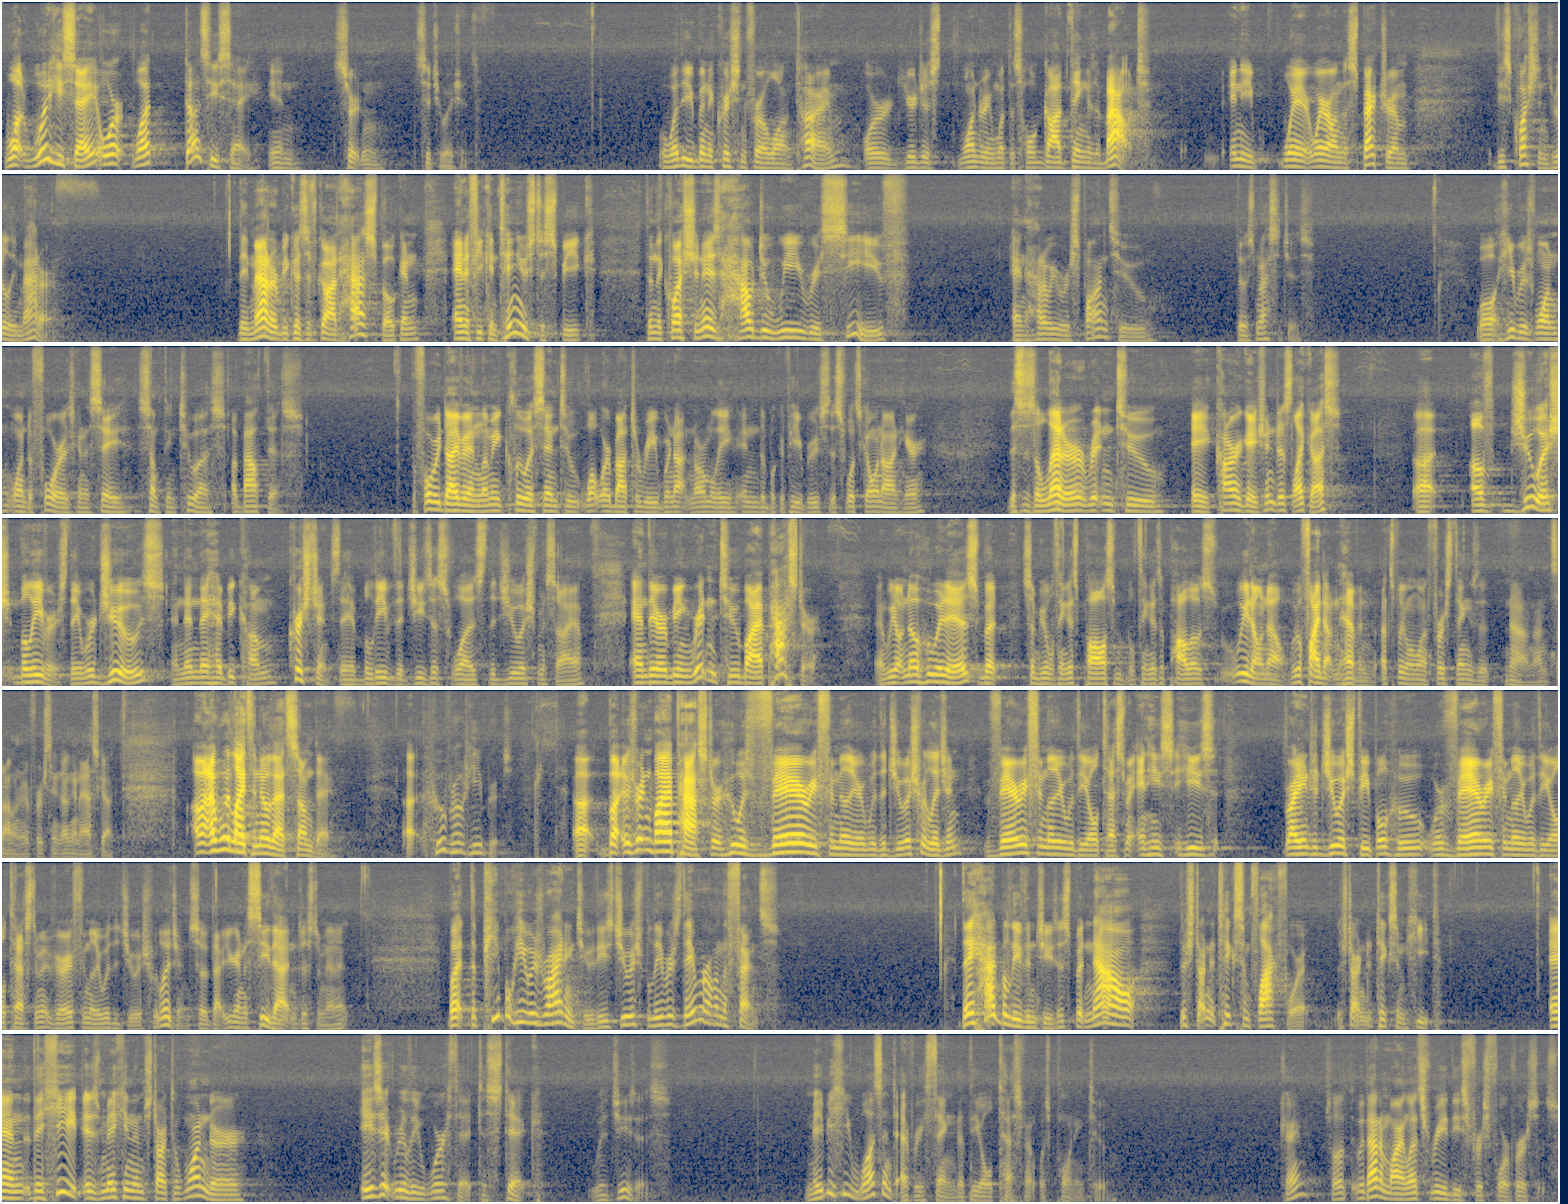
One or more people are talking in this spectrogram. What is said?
What would He say, or what does He say in certain situations? Well, whether you've been a Christian for a long time, or you're just wondering what this whole God thing is about, anywhere on the spectrum, these questions really matter. They matter because if God has spoken and if He continues to speak, then the question is how do we receive and how do we respond to those messages? Well, Hebrews 1 1 to 4 is going to say something to us about this. Before we dive in, let me clue us into what we're about to read. We're not normally in the book of Hebrews. This is what's going on here. This is a letter written to a congregation just like us uh, of Jewish believers. They were Jews, and then they had become Christians. They had believed that Jesus was the Jewish Messiah. And they were being written to by a pastor. And we don't know who it is, but some people think it's Paul, some people think it's Apollos. We don't know. We'll find out in heaven. That's probably one of the first things that, no, it's not one of the first things I'm going to ask God. I would like to know that someday. Uh, who wrote Hebrews? Uh, but it was written by a pastor who was very familiar with the Jewish religion, very familiar with the Old Testament, and he's, he's writing to Jewish people who were very familiar with the Old Testament, very familiar with the Jewish religion. So that you're going to see that in just a minute. But the people he was writing to, these Jewish believers, they were on the fence. They had believed in Jesus, but now they're starting to take some flack for it. They're starting to take some heat. And the heat is making them start to wonder is it really worth it to stick with Jesus? Maybe he wasn't everything that the Old Testament was pointing to. Okay? So, with that in mind, let's read these first four verses.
